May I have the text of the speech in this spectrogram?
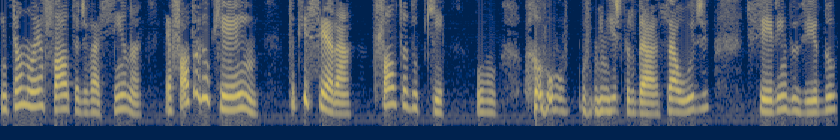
Então não é falta de vacina, é falta do quê, hein? Do que será? Falta do quê? O, o, o ministro da Saúde ser induzido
